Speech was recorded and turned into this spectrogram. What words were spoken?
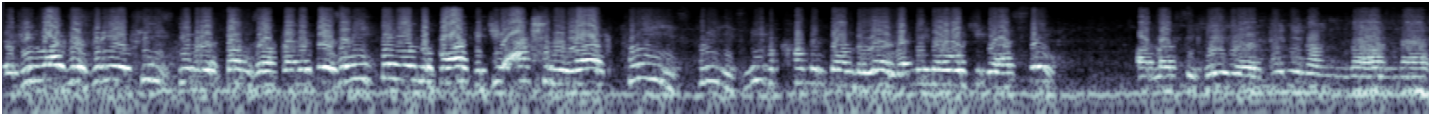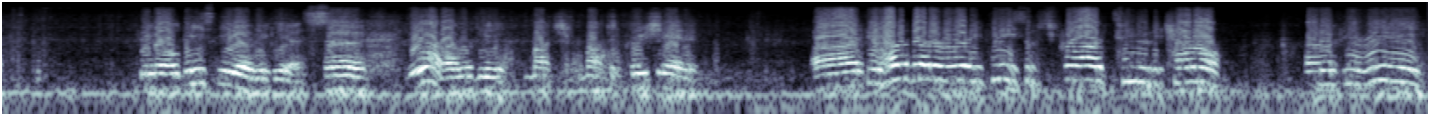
If you like this video, please give it a thumbs up. And if there's anything on the bike that you actually like, please, please leave a comment down below. Let me know what you guys think. I'd love to hear your opinion on, on uh, good old beastie over here. So, yeah, that would be much, much appreciated. Uh, if you haven't done it already, please subscribe to the channel. And if you really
